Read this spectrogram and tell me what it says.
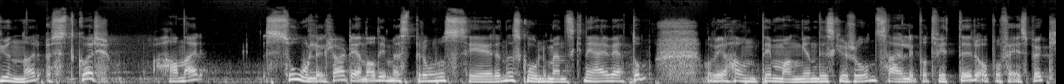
Gunnar Østgaard. Han er soleklart en av de mest provoserende skolemenneskene jeg vet om. Og vi har havnet i mang en diskusjon, særlig på Twitter og på Facebook.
